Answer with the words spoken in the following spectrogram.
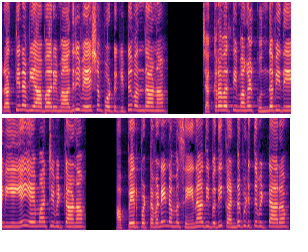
ரத்தின வியாபாரி மாதிரி வேஷம் போட்டுக்கிட்டு வந்தானாம். சக்கரவர்த்தி மகள் குந்தவி தேவியையே ஏமாற்றி விட்டானாம். அப்பேற்பட்டவனை நம்ம சேனாதிபதி கண்டுபிடித்து விட்டாராம்.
